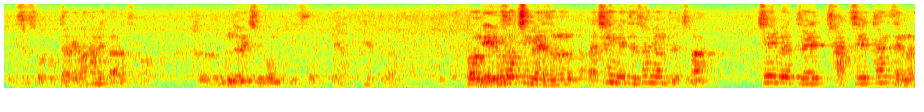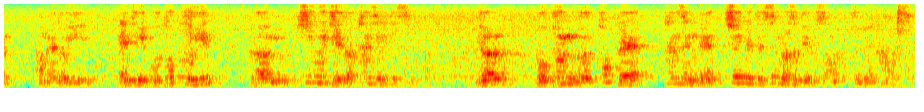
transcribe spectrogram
좀 스스로 독자 개발함에 따라서 그 운전의 수 있게 했고요. 또 내구성 측면에서는 아까 체인벨트 설명드렸지만 체인벨트의 자체 탄생은 아무래도 이 엔진이 고토크인 그런 CVT에서 탄생이 됐습니다. 이런 높은 그 토크에 탄생된 체인벨트를 씀으로써 내구성을 분명히 강화했습니다.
